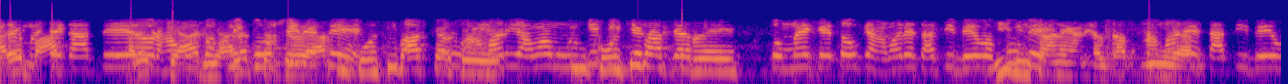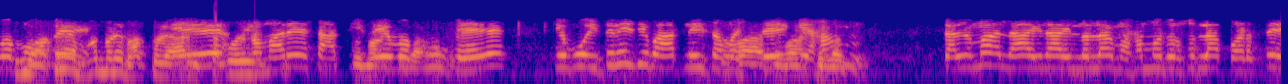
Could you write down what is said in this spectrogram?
अरे बात अरे क्या करते हो यार कौन सी बात करते हो हमारी आवाम उनके कौन सी बात कर रहे है तो मैं कहता हूँ कि हमारे साथी बेवकूफ़ है। हमारे साथी बेवकूफ़ है हमारे साथी। बेवकूफ़ है कि वो इतनी सी बात नहीं समझते कि हम कलमा ला इला इल्लल्लाह मोहम्मद रसुल्ला पढ़ते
